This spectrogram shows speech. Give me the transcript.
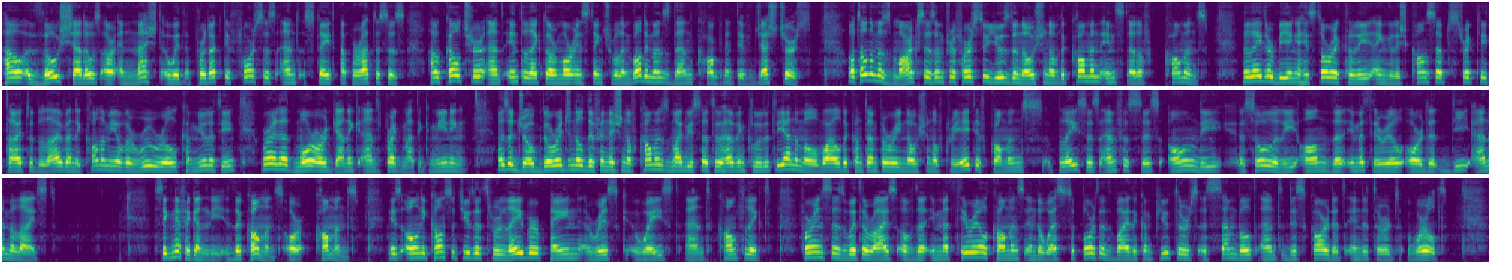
how those shadows are enmeshed with productive forces and state apparatuses, how culture and intellect are more instinctual embodiments than cognitive gestures. Autonomous Marxism prefers to use the notion of the common instead of commons the latter being a historically English concept strictly tied to the life and economy of a rural community, where it had more organic and pragmatic meaning. As a joke, the original definition of commons might be said to have included the animal, while the contemporary notion of Creative Commons places emphasis only uh, solely on the immaterial or the de-animalized. Significantly, the commons, or commons, is only constituted through labor, pain, risk, waste, and conflict. For instance, with the rise of the immaterial commons in the West, supported by the computers assembled and discarded in the Third World.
